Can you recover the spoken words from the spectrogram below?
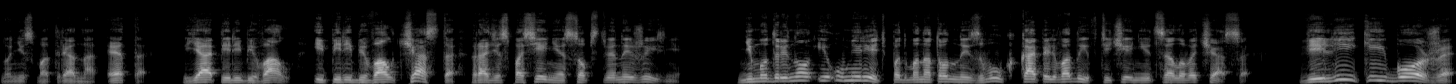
Но, несмотря на это, я перебивал и перебивал часто ради спасения собственной жизни. Не мудрено и умереть под монотонный звук капель воды в течение целого часа. «Великий Боже!»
